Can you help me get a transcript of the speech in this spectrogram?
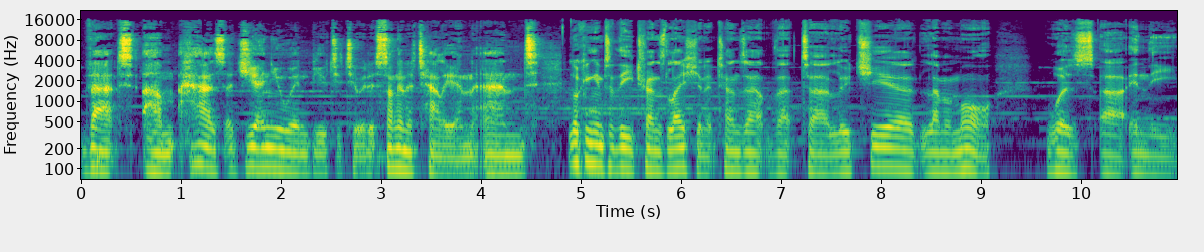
that um, has a genuine beauty to it. It's sung in Italian, and looking into the translation, it turns out that uh, Lucia Lammermoor was uh, in the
